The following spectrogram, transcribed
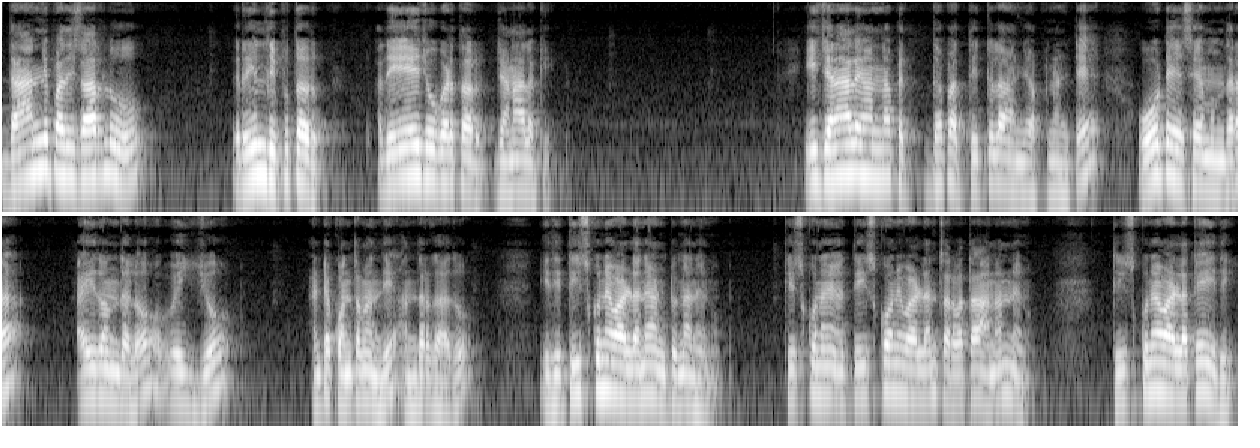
దాన్ని పదిసార్లు రీల్ తిప్పుతారు. అదే చూపెడతారు జనాలకి. ఈ జనాలు ఏమన్నా పెద్ద పత్తిత్తులా అని చెప్పనంటే ఓటు వేసే ముందర ఐదు వందలో వెయ్యో అంటే కొంతమంది అందరు కాదు. ఇది తీసుకునే వాళ్ళనే అంటున్నా నేను. తీసుకునే తీసుకొని వాళ్ళని తర్వాత అనను నేను. తీసుకునే వాళ్ళకే ఇది.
